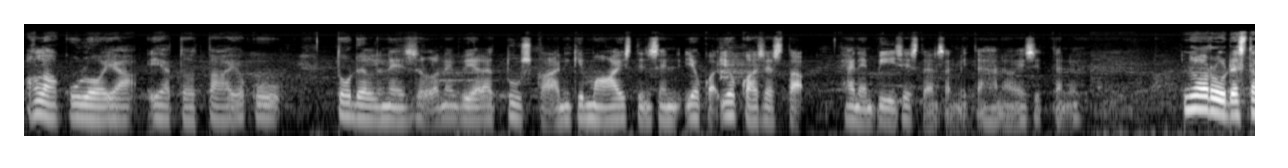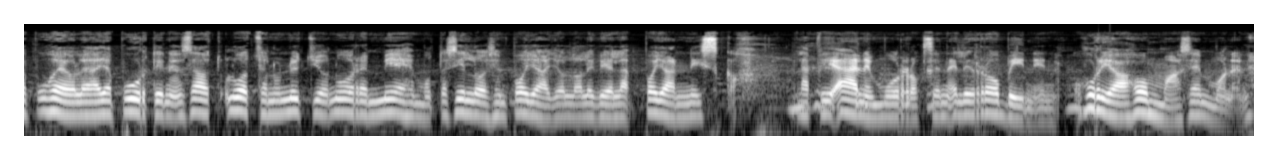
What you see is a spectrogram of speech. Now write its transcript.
alakulo ja, ja tota, joku todellinen sellainen vielä tuska, ainakin mä aistin sen joka, jokaisesta hänen biisistänsä, mitä hän on esittänyt. Nuoruudesta puheolea ja Puurtinen, sä oot luotsannut nyt jo nuoren miehen, mutta silloisen pojan, jolla oli vielä pojan niska läpi äänenmurroksen, eli Robinin. Hurjaa hommaa semmonen.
